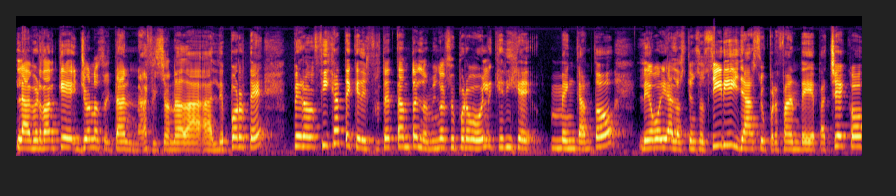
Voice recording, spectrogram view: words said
La verdad que yo no soy tan aficionada al deporte, pero fíjate que disfruté tanto el domingo del Super Bowl que dije, me encantó. Le voy a los Kansas City, ya súper fan de Pacheco,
